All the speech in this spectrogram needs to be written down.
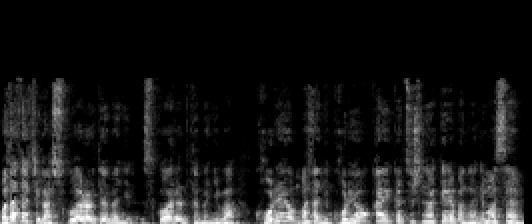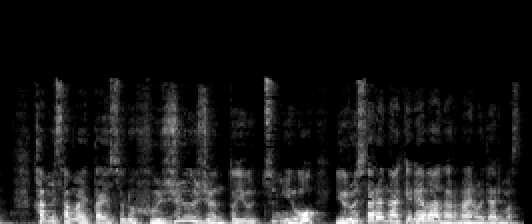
私たちが救われるために、救われるためには、これを、まさにこれを解決しなければなりません。神様に対する不従順という罪を許されなければならないのであります。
